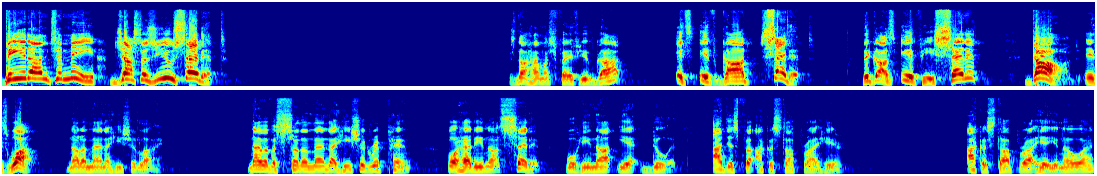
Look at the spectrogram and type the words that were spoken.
Be it unto me just as you said it. It's not how much faith you've got, it's if God said it. Because if He said it, God is what? Not a man that He should lie. Neither the Son of Man that He should repent. For had He not said it, will He not yet do it? I just felt I could stop right here. I could stop right here. You know why?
